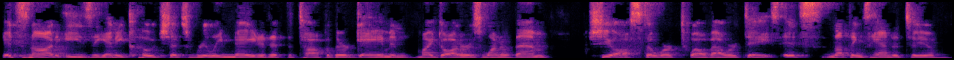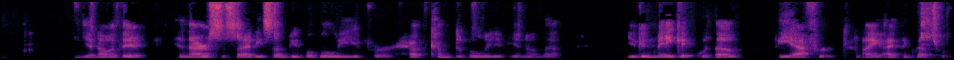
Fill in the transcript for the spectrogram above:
It's not easy. Any coach that's really made it at the top of their game, and my daughter is one of them, she also worked 12 hour days. It's nothing's handed to you. You know, they, in our society, some people believe or have come to believe, you know, that you can make it without the effort. And I, I think that's wrong.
